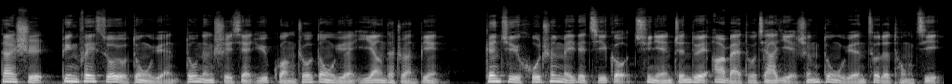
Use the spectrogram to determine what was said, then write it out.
但是，并非所有动物园都能实现与广州动物园一样的转变。根据胡春梅的机构去年针对二百多家野生动物园做的统计，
